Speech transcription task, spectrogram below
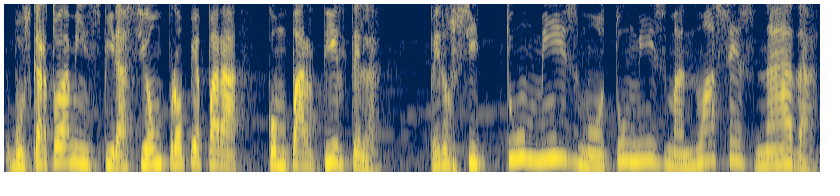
buscar toda mi inspiración propia para compartírtela. Pero si tú mismo, tú misma no haces nada,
